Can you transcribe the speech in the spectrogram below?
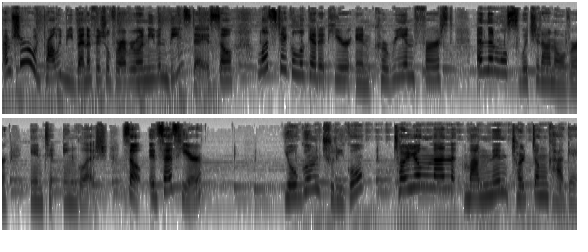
I'm sure would probably be beneficial for everyone even these days. So let's take a look at it here in Korean first, and then we'll switch it on over into English. So it says here, 요금 줄이고 전력난 막는 절전 가계.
